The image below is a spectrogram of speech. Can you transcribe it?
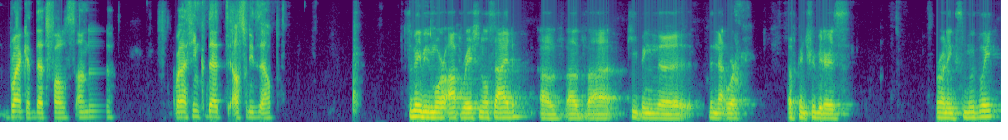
bracket that falls under, but I think that also needs help. So maybe the more operational side of, of uh, keeping the, the network of contributors running smoothly.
